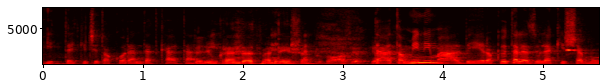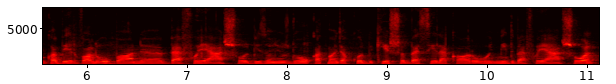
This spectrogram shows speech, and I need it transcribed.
itt egy kicsit akkor rendet kell tenni. Tegyünk rendet, mert én sem tudom. Azért kell. Tehát a minimálbér, a kötelező legkisebb munkabér valóban befolyásol bizonyos dolgokat, majd akkor később beszélek arról, hogy mit befolyásol,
